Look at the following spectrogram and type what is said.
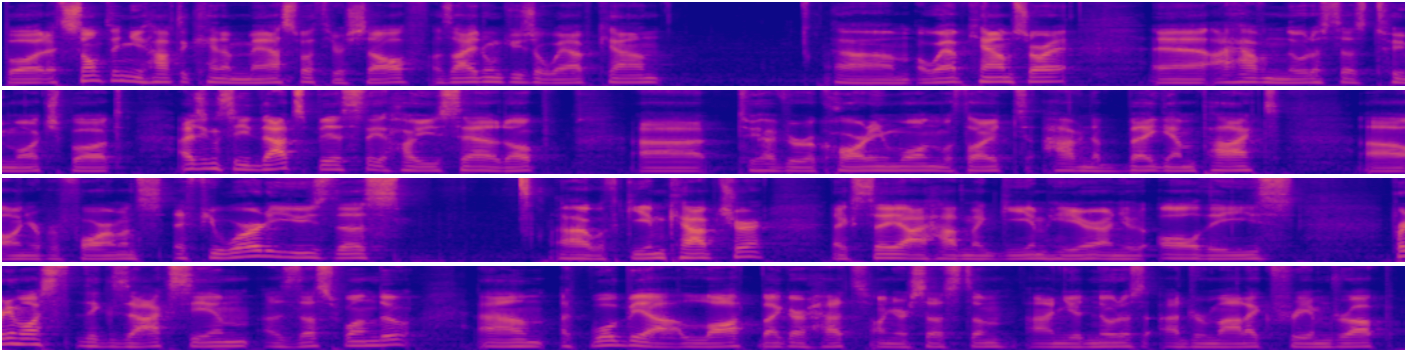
But it's something you have to kind of mess with yourself. As I don't use a webcam, um, a webcam, sorry. Uh, I haven't noticed this too much, but as you can see, that's basically how you set it up uh, to have your recording one without having a big impact uh, on your performance. If you were to use this uh, with game capture, like say I have my game here and you have all these, pretty much the exact same as this window, um, it will be a lot bigger hit on your system and you'd notice a dramatic frame drop.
